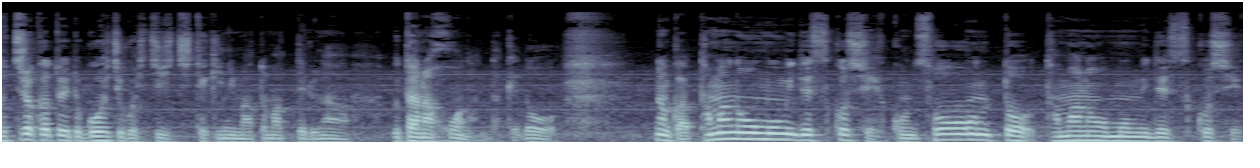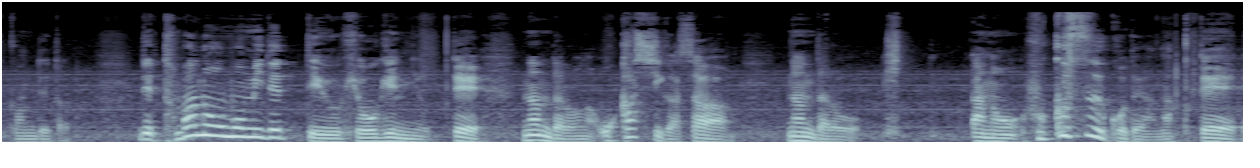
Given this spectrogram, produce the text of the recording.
どちらかというと五七五七七的にまとまってるな歌な方なんだけどなんか玉の重みで少しへこん騒音と玉の重みで少しへこんでた。とで玉の重みでっていう表現によってなんだろうなお菓子がさなんだろうあの複数個ではなくて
